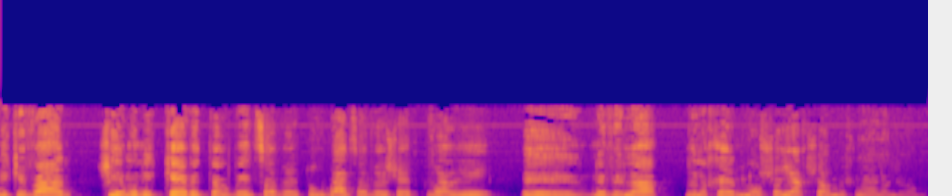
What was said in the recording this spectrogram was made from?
מכיוון שאם הוא ניקב את תרביץ ותורבץ הוושת, כבר היא אה, נבלה ולכן לא שייך שם בכלל הגרמה.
